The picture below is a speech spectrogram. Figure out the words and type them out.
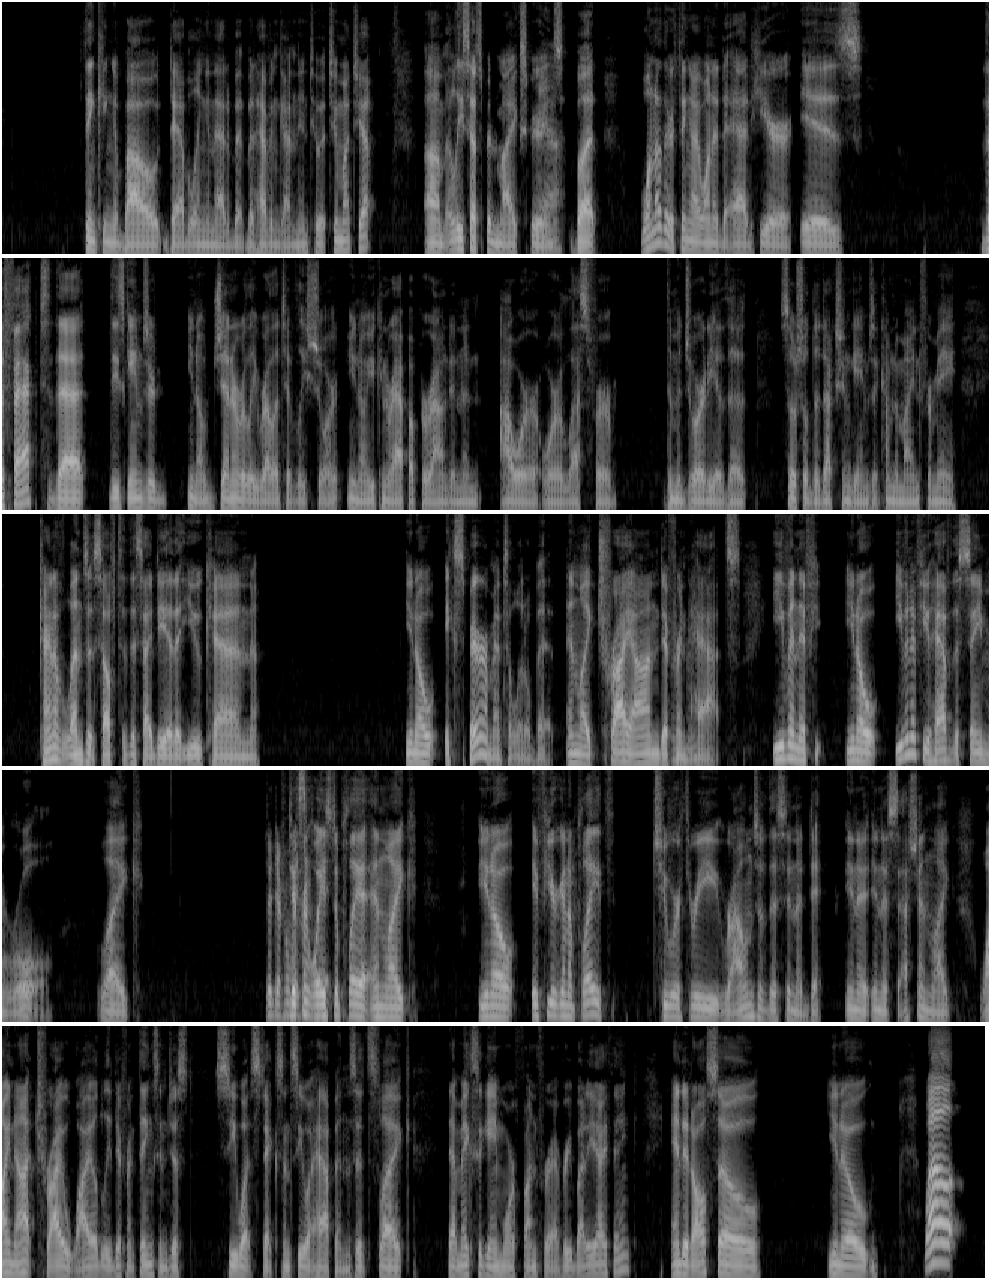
thinking about dabbling in that a bit but haven't gotten into it too much yet. Um at least that's been my experience. But one other thing i wanted to add here is the fact that these games are you know generally relatively short. You know you can wrap up around in an hour or less for the majority of the social deduction games that come to mind for me. Kind of lends itself to this idea that you can you know experiment a little bit and like try on different Mhm. hats. Even if you know even if you have the same role like there are different, different ways ways, to play it. And like you know if you're gonna play th- two or three rounds of this in a day in a in a session like why not try wildly different things and just see what sticks and see what happens? It's like that makes the game more fun for everybody i think. And it also you know well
